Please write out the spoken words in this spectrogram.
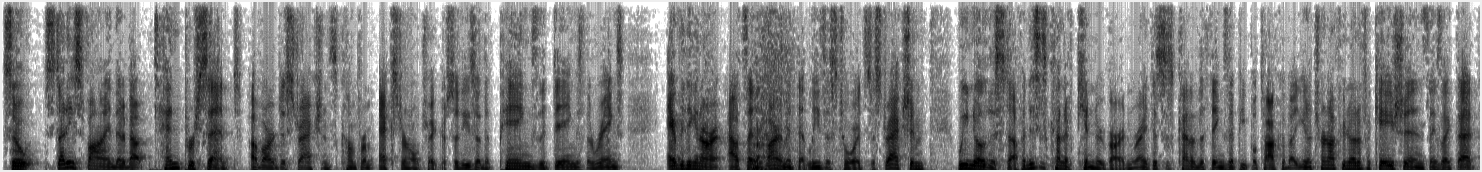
So studies find that about 10% of our distractions come from external triggers. So these are the pings, the dings, the rings, everything in our outside environment that leads us towards distraction. We know this stuff. And this is kind of kindergarten, right? This is kind of the things that people talk about, you know, turn off your notifications, things like that.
